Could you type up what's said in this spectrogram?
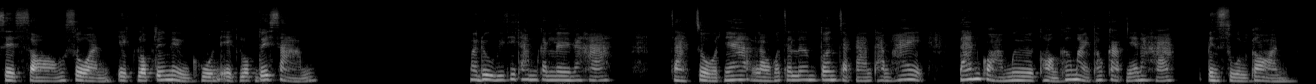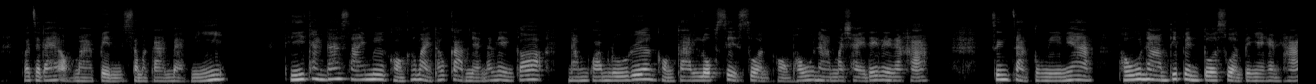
เศษ 2 ส่วน x ลบด้วย 1 คูณ x ลบด้วย 3 มาดูวิธีทำกันเลยนะคะ จากโจทย์เนี่ยเราก็จะเริ่มต้นจากการทำให้ด้านขวามือของเครื่องหมายเท่ากับเนี่ยนะคะ เป็นศูนย์ก่อน ก็จะได้ออกมาเป็นสมการแบบนี้ ทีนี้ทางด้านซ้ายมือของเครื่องหมายเท่ากับเนี่ยนักเรียนก็นำความรู้เรื่องของการลบเศษส่วนของพหุนามมาใช้ได้เลยนะคะ ซึ่งจากตรงนี้เนี่ยพหุนามที่เป็นตัวส่วนเป็นไงกันคะ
